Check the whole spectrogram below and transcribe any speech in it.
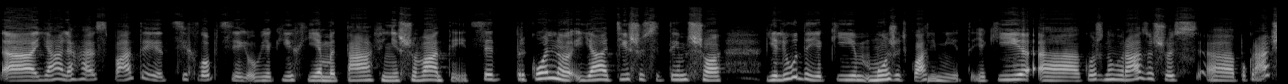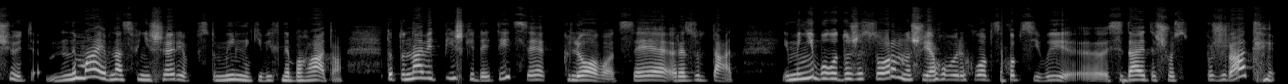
а, я лягаю спати, ці хлопці, у яких є мета фінішувати. І це прикольно, я тішуся тим, що є люди, які можуть вкласти ліміт, які а, кожного разу щось а, покращують. Немає в нас фінішерів, стомильників, їх небагато. Тобто навіть пішки дійти це кльово, це результат. І мені було дуже соромно, що я говорю хлопцям, хлопці, ви е, сідаєте щось пожрати,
